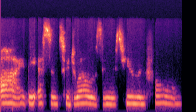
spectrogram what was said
I, the essence who dwells in this human form.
